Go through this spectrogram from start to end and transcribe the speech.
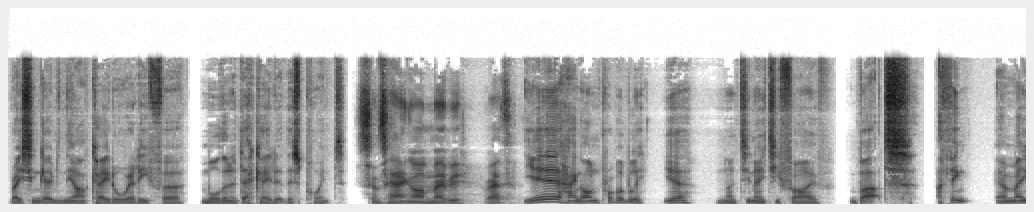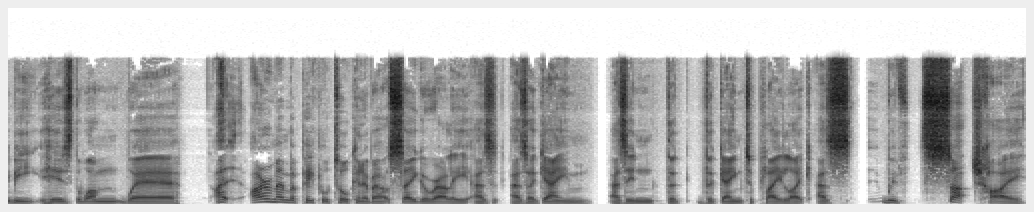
racing games in the arcade already for more than a decade at this point. Since Hang On, maybe, right? Yeah, hang on, probably. Yeah, 1985. But I think uh, maybe here's the one where I, I remember people talking about Sega Rally as as a game, as in the the game to play, like as with such high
